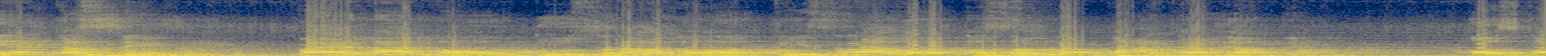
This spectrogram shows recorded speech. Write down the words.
एक स्टेज पहला लॉ दूसरा लॉ तीसरा लॉ तो सब लोग पार कर जाते हैं और उसको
